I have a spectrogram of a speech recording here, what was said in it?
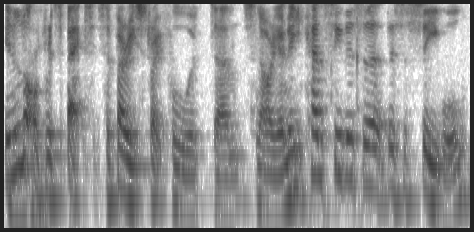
in a lot of respects, it's a very straightforward um, scenario. Now you can see there's a there's a seawall,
